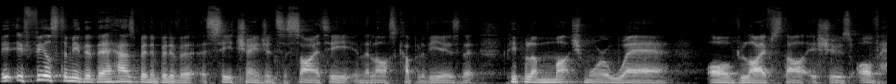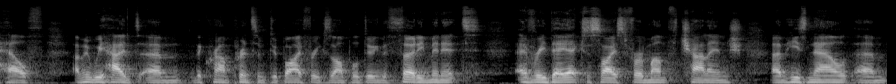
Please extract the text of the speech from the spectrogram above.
It, it, feels to me that there has been a bit of a, a sea change in society in the last couple of years, that people are much more aware of lifestyle issues, of health. I mean, we had um, the Crown Prince of Dubai, for example, doing the 30 minute everyday exercise for a month challenge. Um, he's now um,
